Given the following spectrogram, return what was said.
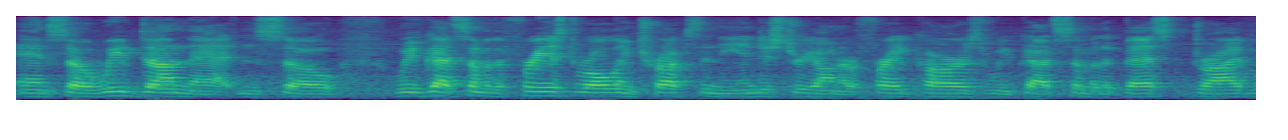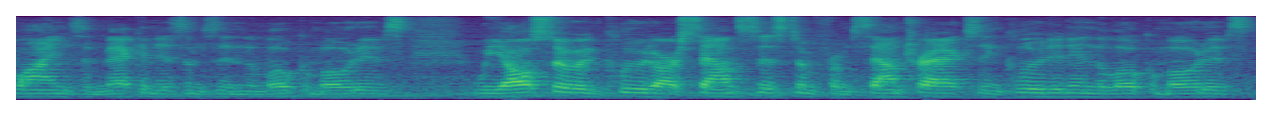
And so we've done that. And so we've got some of the freest rolling trucks in the industry on our freight cars. We've got some of the best drive lines and mechanisms in the locomotives. We also include our sound system from SoundTraxx included in the locomotives.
